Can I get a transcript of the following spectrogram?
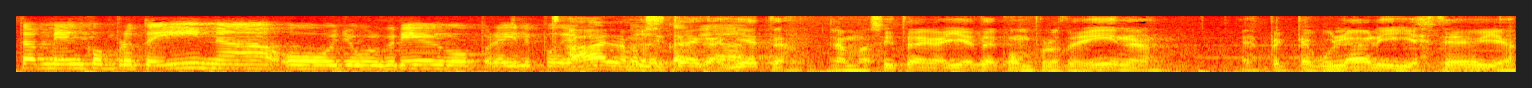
también con proteína o yogur griego, por ahí le podíamos Ah, la masita de galleta. La masita de galleta con proteína. Espectacular y stevia.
